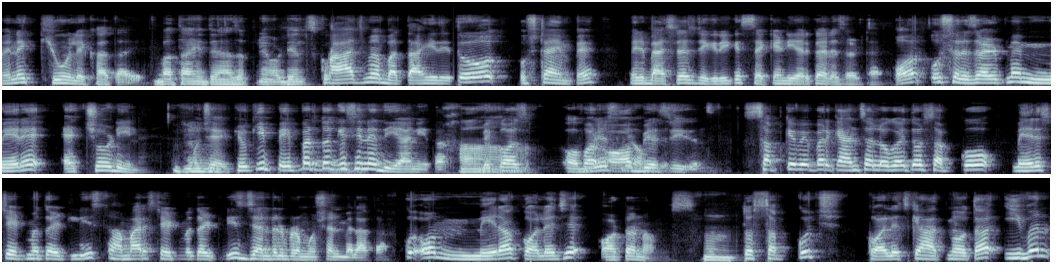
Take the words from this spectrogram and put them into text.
मैंने क्यों लिखा था ये? बता ही दे आज अपने ऑडियंस को। आज मैं बता ही दे तो उस टाइम पे मेरी बैचलर्स डिग्री के सेकेंड ईयर का रिज़ल्ट है और उस रिज़ल्ट में मेरे एच ने मुझे क्योंकि पेपर तो किसी ने दिया नहीं था बिकॉज़ ऑब्वियस रीजन सबके पेपर कैंसिल हो गए तो सबको मेरे स्टेट में तो एटलीस्ट हमारे स्टेट में तो एटलीस्ट जनरल प्रमोशन मिला था। और मेरा कॉलेज है ऑटोनॉमस हम्म, तो सब कुछ कॉलेज के हाथ में होता है। इवन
